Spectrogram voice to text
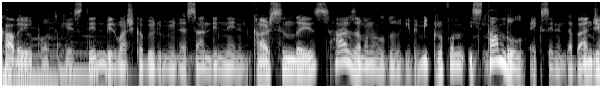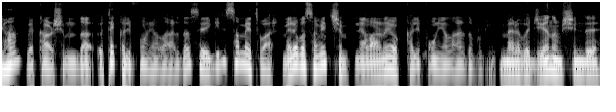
PKBU Podcast'in bir başka bölümüyle sen dinleyenin karşısındayız. Her zaman olduğu gibi mikrofonun İstanbul ekseninde ben Cihan ve karşımda öte Kaliforniyalarda sevgili Samet var. Merhaba Sametçim. Ne var ne yok Kaliforniyalarda bugün? Merhaba Cihan'ım. Şimdi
